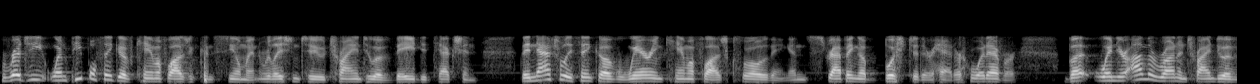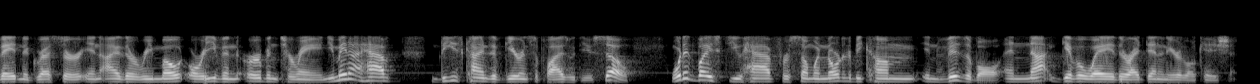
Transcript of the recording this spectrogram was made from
Reggie, when people think of camouflage and concealment in relation to trying to evade detection, they naturally think of wearing camouflage clothing and strapping a bush to their head or whatever. But when you're on the run and trying to evade an aggressor in either remote or even urban terrain, you may not have these kinds of gear and supplies with you. So, what advice do you have for someone in order to become invisible and not give away their identity or location?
